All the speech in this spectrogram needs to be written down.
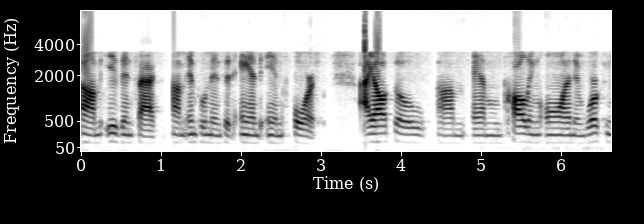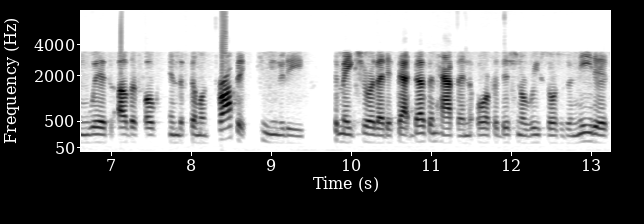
um, is in fact um, implemented and enforced. I also um, am calling on and working with other folks in the philanthropic community to make sure that if that doesn't happen or if additional resources are needed,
